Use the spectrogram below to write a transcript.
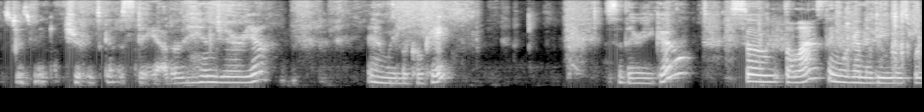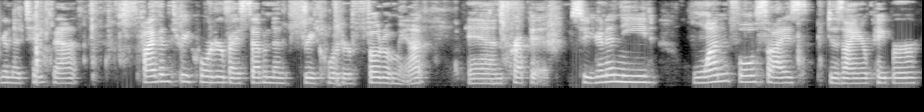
It's just making sure it's going to stay out of the hinge area. And we look okay. So there you go. So the last thing we're going to do is we're going to take that five and three quarter by seven and three quarter photo mat and prep it. So you're going to need one full size designer paper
